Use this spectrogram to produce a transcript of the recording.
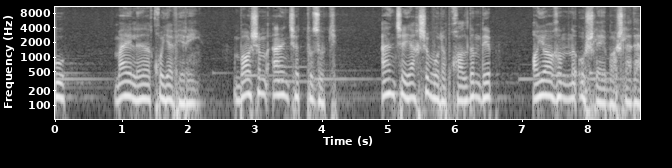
u mayli qo'yavering boshim ancha tuzuk ancha yaxshi bo'lib qoldim deb oyog'imni ushlay boshladi.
